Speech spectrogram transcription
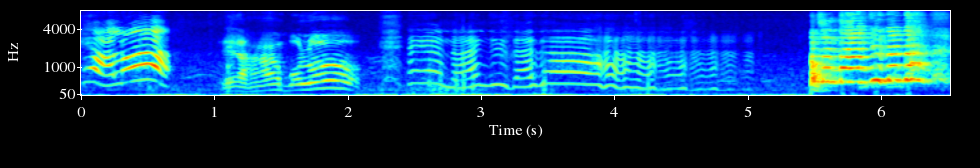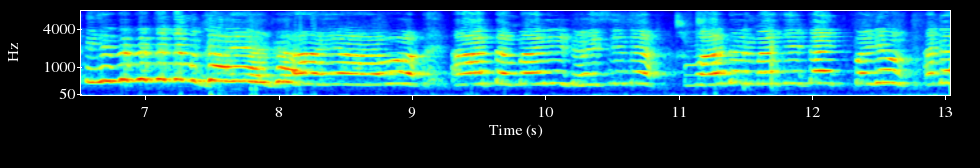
હે હાલો. એ હા બોલો. એ નાનજી દાદા. નાનજી દાદા એ તો તમે ગાયા ગાયા આ તમારી ડોસીને વાદળમાંથી કંઈક પડ્યું અને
